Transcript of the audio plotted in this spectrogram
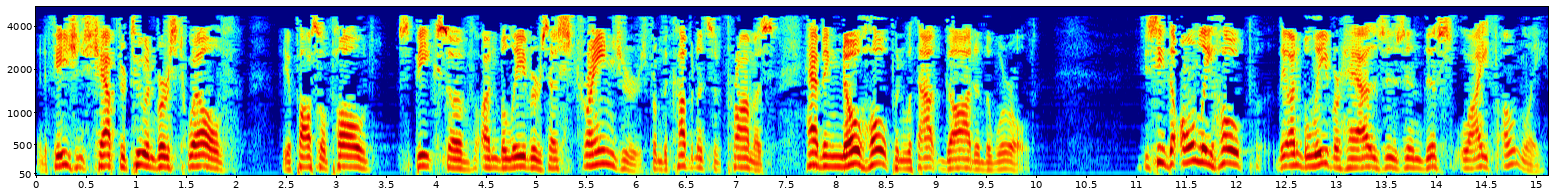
In Ephesians chapter 2 and verse 12, the apostle Paul speaks of unbelievers as strangers from the covenants of promise, having no hope and without God in the world. You see, the only hope the unbeliever has is in this life only.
